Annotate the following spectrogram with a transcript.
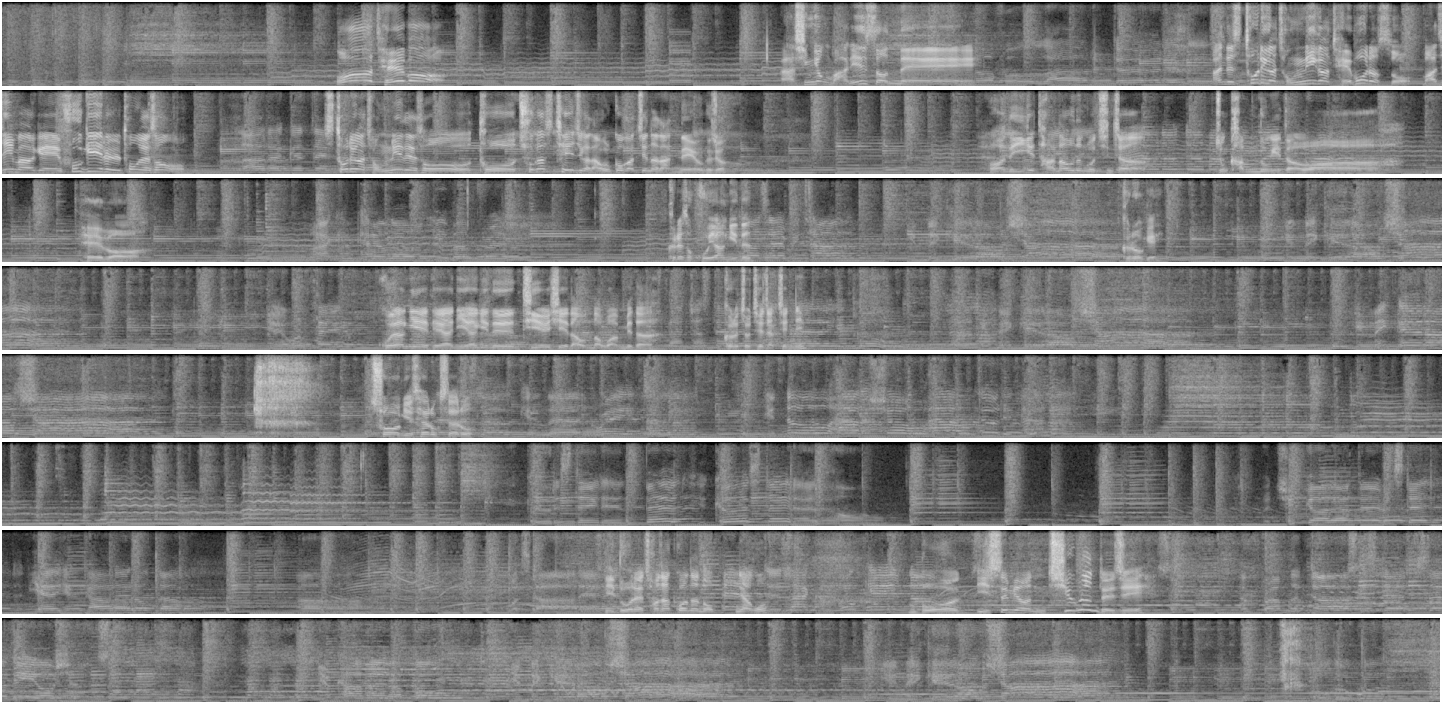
와 대박 아 신경 많이 썼네 아 근데 스토리가 정리가 돼버렸어. 마지막에 후기를 통해서 스토리가 정리돼서 더 추가 스테이지가 나올 것 같지는 않네요. 그죠? 와 근데 이게 다 나오는 건 진짜 좀 감동이다. 와 대박. 그래서 고양이는? 그러게 고양이에 대한 이야기는 DLC에 나온다고 합니다 그렇죠 제작진님? 캬, 추억이 새록새록 이 노래 저작권은 없냐고? 뭐 있으면 치우면 되지.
